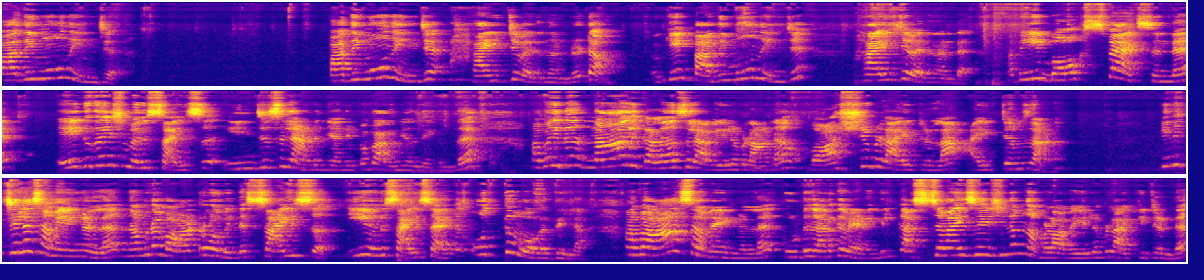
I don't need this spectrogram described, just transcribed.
പതിമൂന്ന് ഇഞ്ച് പതിമൂന്ന് ഇഞ്ച് ഹൈറ്റ് വരുന്നുണ്ട് കേട്ടോ ഓക്കെ പതിമൂന്ന് ഇഞ്ച് ഹൈറ്റ് വരുന്നുണ്ട്. അപ്പൊ ഈ ബോക്സ് പാക്സിന്റെ ഏകദേശം ഒരു സൈസ് ഇഞ്ചസിലാണ് ഞാനിപ്പോ പറഞ്ഞു തന്നേക്കുന്നത് അപ്പൊ ഇത് നാല് കളേഴ്സിൽ അവൈലബിൾ ആണ്. വാഷബിൾ ആയിട്ടുള്ള ഐറ്റംസ് ആണ്. ഇനി ചില സമയങ്ങളിൽ നമ്മുടെ വാർഡ്രോബിന്റെ സൈസ് ഈ ഒരു സൈസ് ആയിട്ട് ഒത്തുപോകത്തില്ല. അപ്പൊ ആ സമയങ്ങളിൽ കൂട്ടുകാർക്ക് വേണമെങ്കിൽ കസ്റ്റമൈസേഷനും നമ്മൾ അവൈലബിൾ ആക്കിയിട്ടുണ്ട്.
